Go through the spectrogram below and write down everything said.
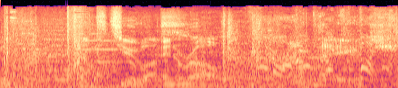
That's two in a row. Rampage!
